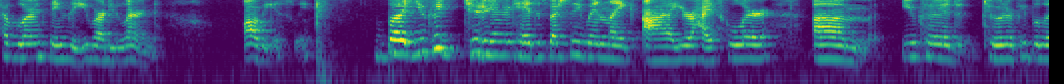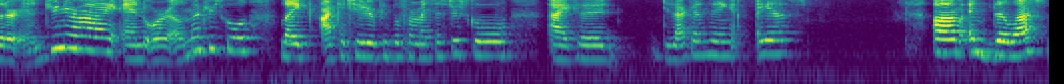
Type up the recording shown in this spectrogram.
have learned things that you've already learned, obviously. But you could tutor younger kids, especially when like uh, you're a high schooler. Um, you could tutor people that are in junior high and or elementary school. Like I could tutor people from my sister's school. I could do that kind of thing, I guess. Um, and the last,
